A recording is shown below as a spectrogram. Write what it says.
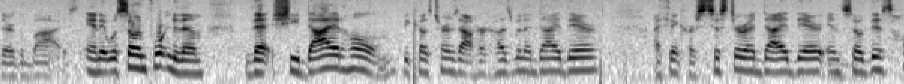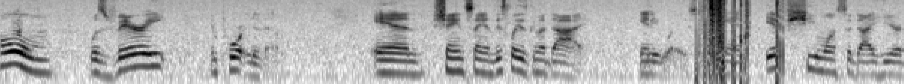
their goodbyes. And it was so important to them that she died home because turns out her husband had died there. I think her sister had died there. And so this home was very important to them. And Shane saying, This lady's going to die anyways. And if she wants to die here,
